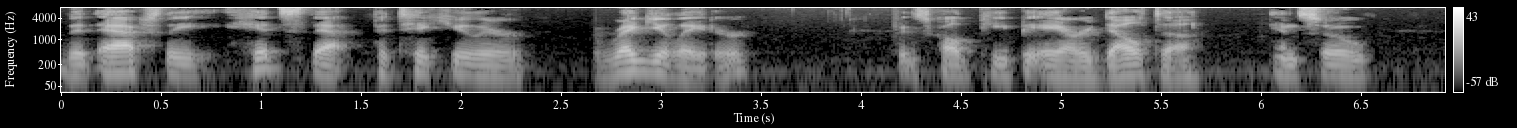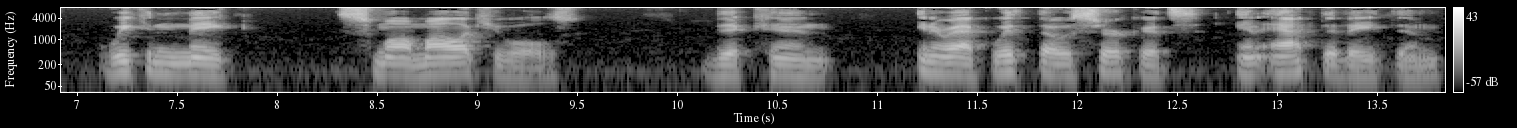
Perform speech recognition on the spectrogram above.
that actually hits that particular regulator it's called PPAR delta. And so we can make small molecules that can interact with those circuits and activate them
